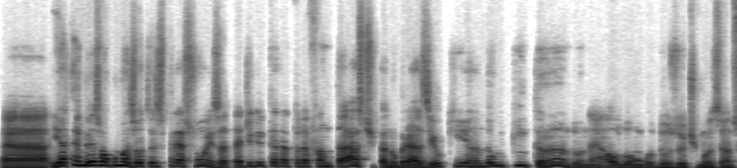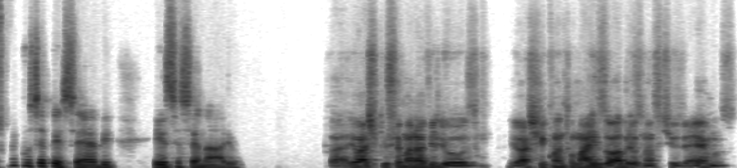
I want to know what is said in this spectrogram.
Uh, e até mesmo algumas outras expressões, até de literatura fantástica no Brasil, que andam pintando né, ao longo dos últimos anos. Como é que você percebe esse cenário? Ah, eu acho que isso é maravilhoso. Eu acho que quanto mais obras nós tivermos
